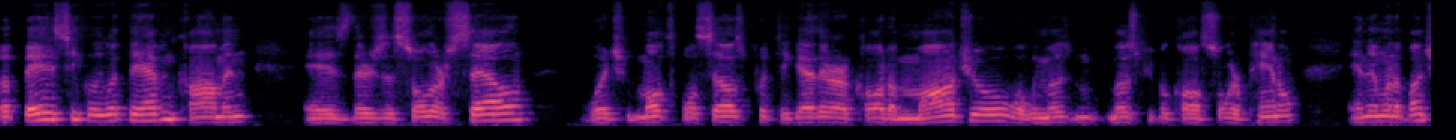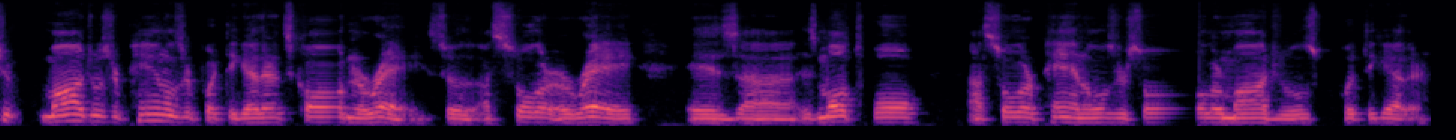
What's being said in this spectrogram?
But basically what they have in common is there's a solar cell, which multiple cells put together are called a module, what we most, most people call solar panel. And then when a bunch of modules or panels are put together, it's called an array. So a solar array is, uh, is multiple uh, solar panels or solar modules put together.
